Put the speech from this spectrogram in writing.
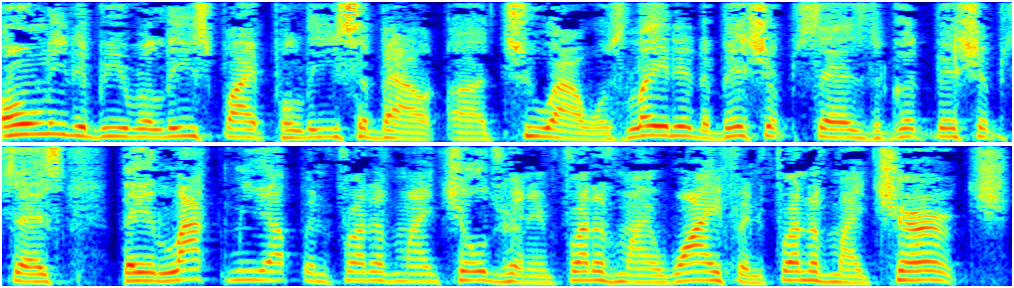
only to be released by police about uh, two hours later. The bishop says, the good bishop says, they locked me up in front of my children, in front of my wife, in front of my church.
